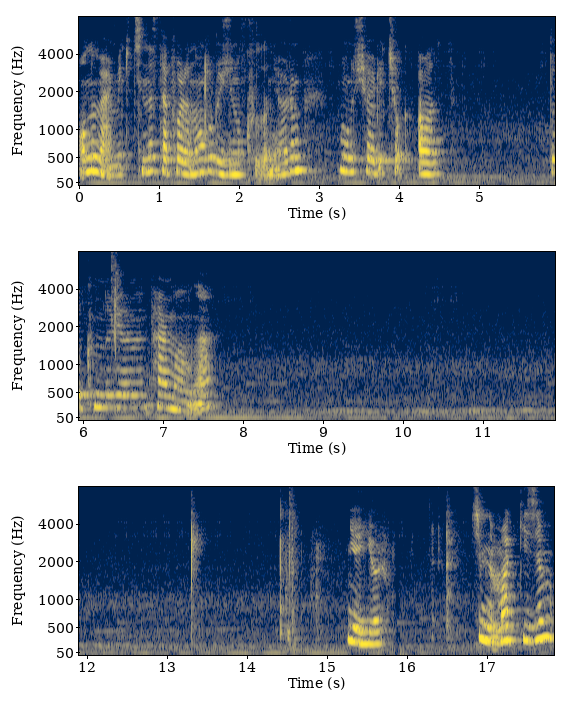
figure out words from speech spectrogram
Onu vermek için de Sephora'nın bu rujunu kullanıyorum. Bunu şöyle çok az dokunduruyorum parmağımla. Yayıyorum. Şimdi makyajım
